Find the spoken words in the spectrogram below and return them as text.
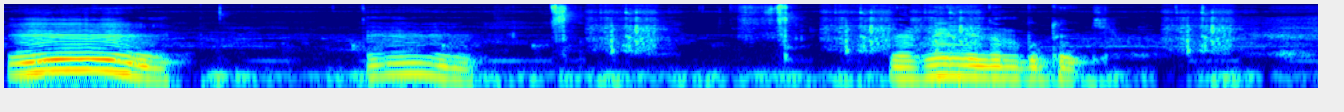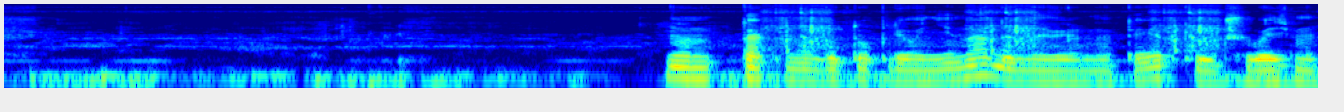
Ммм. Ммм. Нужны ли нам бутылки? Ну, так много топлива не надо, наверное. Тряпки лучше возьму.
